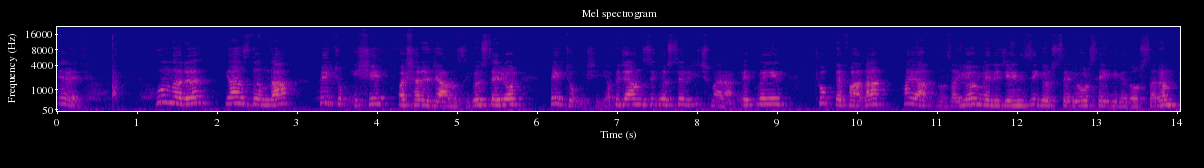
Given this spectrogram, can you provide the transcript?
Evet. Bunları yazdığımda pek çok işi başaracağınızı gösteriyor. Pek çok işi yapacağınızı gösteriyor. Hiç merak etmeyin. Çok defada hayatınıza yön vereceğinizi gösteriyor sevgili dostlarım.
